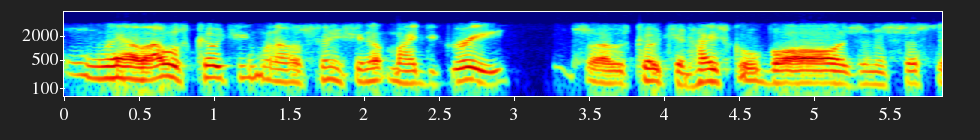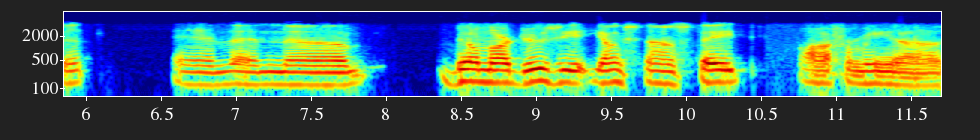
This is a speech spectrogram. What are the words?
Well, I was coaching when I was finishing up my degree. So, I was coaching high school ball as an assistant, and then um, Bill Narduzzi at Youngstown State offered me a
